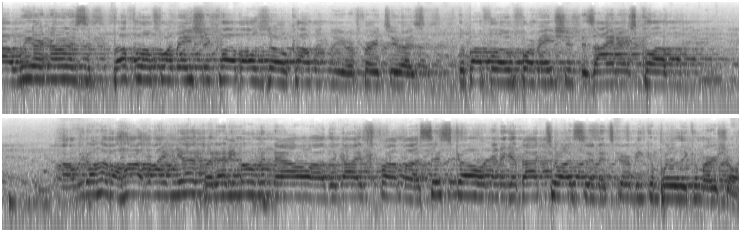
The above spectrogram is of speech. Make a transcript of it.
Uh, we are known as the Buffalo Formation Club, also commonly referred to as the Buffalo Formation Designers Club. Uh, we don't have a hotline yet, but any moment now, uh, the guys from uh, Cisco are going to get back to us, and it's going to be completely commercial.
